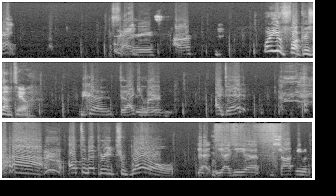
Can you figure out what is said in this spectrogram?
hey. Sorry. Uh, What are you fuckers up to? did I you kill you? I did. Ultimate betrayal. Yeah, yeah, he uh, shot me with.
